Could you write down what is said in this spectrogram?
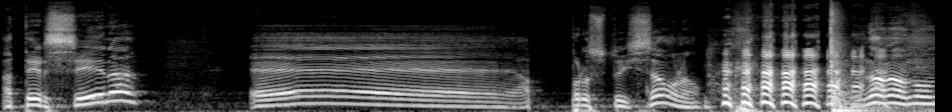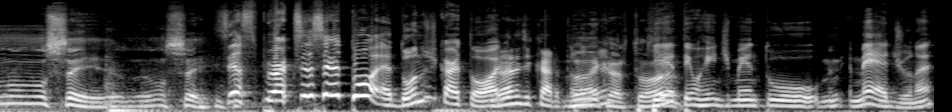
a terceira é a prostituição, não? não, não, não, não, não sei, eu não sei. Você, pior que você acertou. É dono de cartório. Grana de cartão. Dono de Que cartório. tem um rendimento médio, né?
